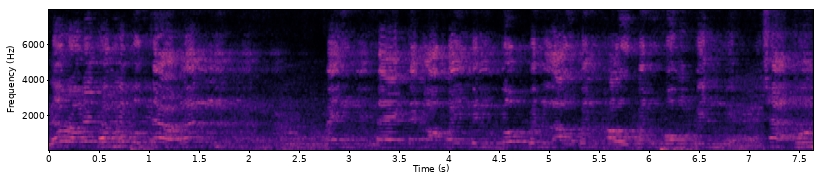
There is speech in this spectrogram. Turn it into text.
แล้วเราได้ทำให้พวกเจ้านั้นเป็นแตกกันออกไปเป็นก๊กเป็นเหล่าเป็นเผ่าเป็นพงเป็นชาติโน้น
